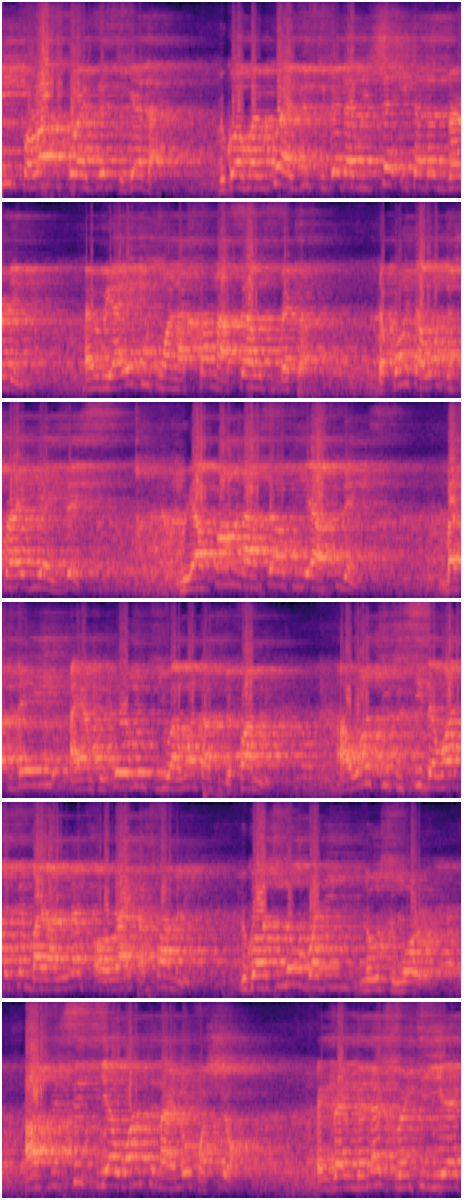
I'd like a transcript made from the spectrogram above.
need for us to coexist together. Because when we coexist together, we share each other's burden, and we are able to understand ourselves better. The point I want to strive here is this we have found ourselves here as students, but today I am proposing to you, I want us to be family. I want you to see the one sitting by your left or right as family, because nobody knows tomorrow. As we sit here, one thing I know for sure is that in the next 20 years,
